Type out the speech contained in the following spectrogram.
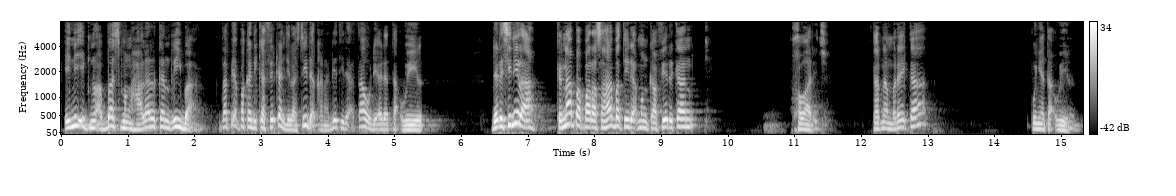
Ini Ibnu Abbas menghalalkan riba. Tapi apakah dikafirkan? Jelas tidak karena dia tidak tahu dia ada takwil. Dari sinilah kenapa para sahabat tidak mengkafirkan khawarij karena mereka punya takwil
